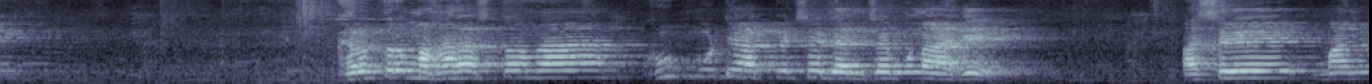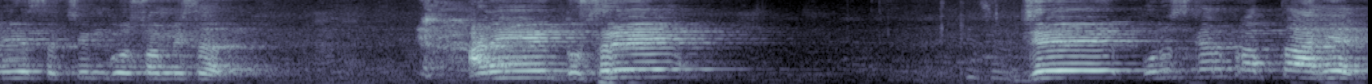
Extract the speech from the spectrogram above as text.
खर तर महाराष्ट्राला खूप मोठी अपेक्षा ज्यांच्याकडून आहे. असे माननीय सचिन गोस्वामी सर आणि दुसरे जे पुरस्कार प्राप्त आहेत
